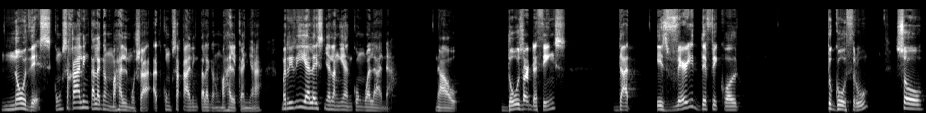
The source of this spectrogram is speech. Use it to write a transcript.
know this, kung sakaling talagang mahal mo siya at kung sakaling talagang mahal ka niya, marirealize niya lang yan kung wala na. Now, those are the things that is very difficult to go through. So,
